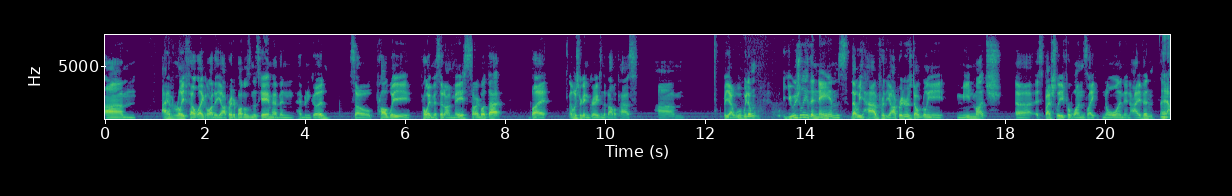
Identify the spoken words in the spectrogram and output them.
um, I haven't really felt like a lot of the operator bundles in this game have been have been good. So probably probably missed it on Mace. Sorry about that, but at least we're getting Graves in the battle pass. Um, but yeah, we, we don't usually the names that we have for the operators don't really mean much, uh, especially for ones like Nolan and Ivan. and Like,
